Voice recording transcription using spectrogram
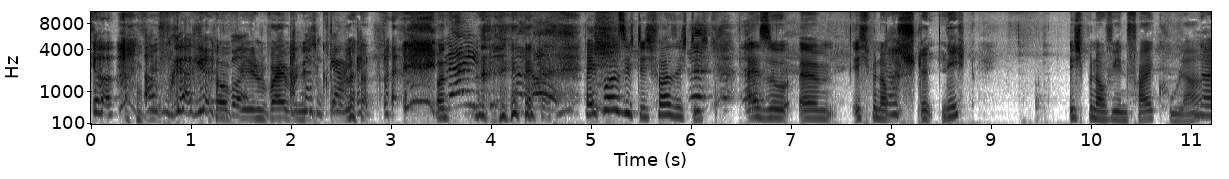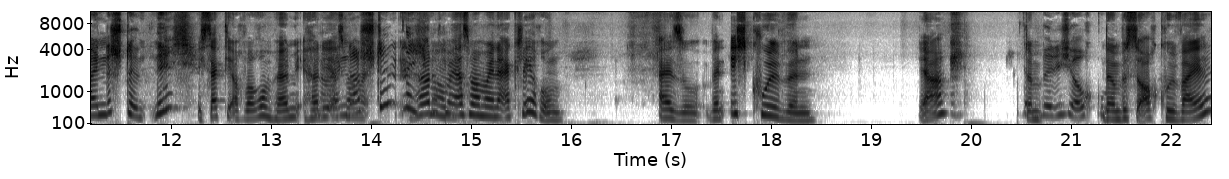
ja, auf gar keinen Auf Fall. jeden Fall bin ich Auf cooler. Und hey, vorsichtig, vorsichtig. Also, ähm, ich bin auf, Das stimmt nicht. Ich bin auf jeden Fall cooler. Nein, das stimmt nicht. Ich sag dir auch warum. Hör, hör dir Nein, erstmal. das stimmt nicht, Hör doch mal erstmal meine Erklärung. Also, wenn ich cool bin, ja, Dann bin ich auch gut. dann bist du auch cool, weil?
